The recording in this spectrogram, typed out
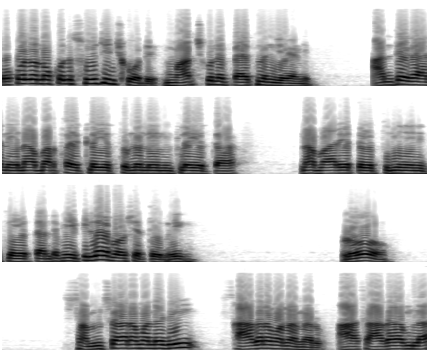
ఒకళ్ళనొకళ్ళు సూచించుకోండి మార్చుకునే ప్రయత్నం చేయండి. అంతేగాని నా భర్త ఎట్లా ఎత్తుండో నేను ఇట్లా ఎత్తా నా భార్య ఎట్లా ఎత్తుంది నేను ఇట్లా ఎత్తా అంటే మీ పిల్లల భవిష్యత్తు ఉంది ఇప్పుడు సంసారం అనేది సాగరం అని అన్నారు. ఆ సాగరంలా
